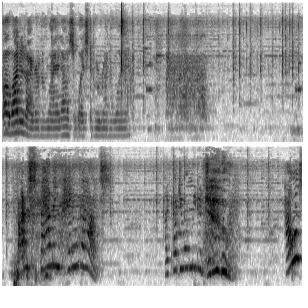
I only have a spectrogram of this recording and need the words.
Oh, why did I run away? That was a waste of a runaway. I'm spamming petal dance! Like, what do you want me to do? How is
